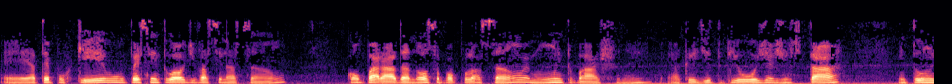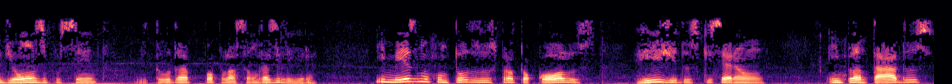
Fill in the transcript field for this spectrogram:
É, até porque o percentual de vacinação comparado à nossa população é muito baixo, né? Eu acredito que hoje a gente está em torno de 11% de toda a população brasileira. E mesmo com todos os protocolos rígidos que serão implantados,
